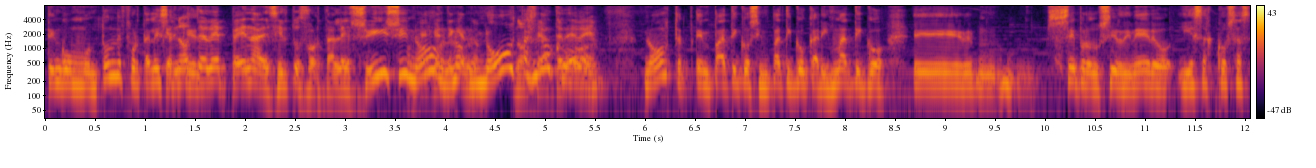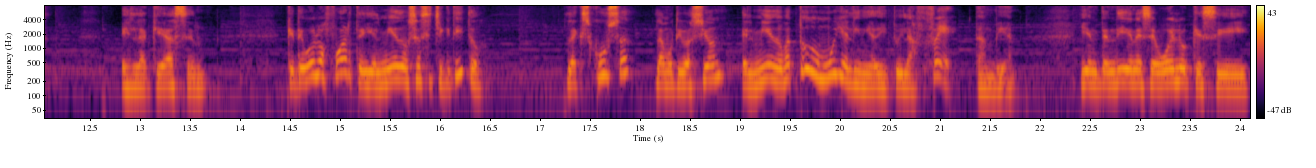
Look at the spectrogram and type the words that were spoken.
tengo un montón de fortalezas. que no te dé pena decir tus fortalezas. Sí, sí, no, no, que no, no estás loco. No, empático, simpático, carismático, eh, sé producir dinero y esas cosas es la que hacen que te vuelvas fuerte y el miedo se hace chiquitito. La excusa, la motivación, el miedo, va todo muy alineadito y la fe también. Y entendí en ese vuelo que si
